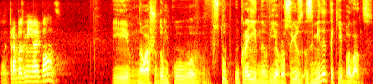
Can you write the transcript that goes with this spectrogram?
Ну, Треба змінювати баланс. І на вашу думку, вступ України в Євросоюз змінить такий баланс?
